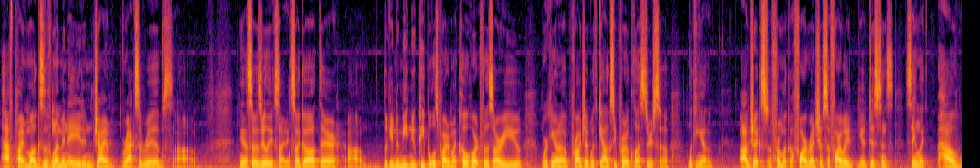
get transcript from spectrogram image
half pint mugs of lemonade and giant racks of ribs. Um, yeah, so it was really exciting. So I go out there um, looking to meet new people as part of my cohort for this REU, working on a project with Galaxy Protoclusters, so looking at objects from like a far redshift, so far away you know, distance, seeing like how,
